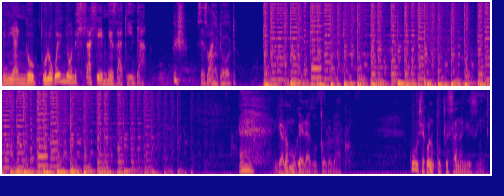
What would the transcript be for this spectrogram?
mina iyangiyoculo kwenyoni esihlahleni ngezakhe indaba ish sezwana madoda Eh, ngiyalwamukela kuxolo lwakho. Kuhle khona uxoxisana ngezinto.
